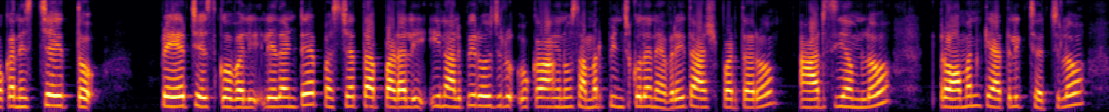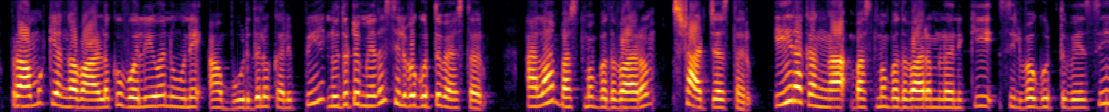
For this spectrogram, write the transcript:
ఒక నిశ్చయతో ప్రేయర్ చేసుకోవాలి లేదంటే పశ్చాత్తాపడాలి ఈ నలభై రోజులు ఒక నేను సమర్పించుకోవాలని ఎవరైతే ఆశపడతారో ఆర్సీఎంలో రోమన్ క్యాథలిక్ చర్చిలో ప్రాముఖ్యంగా వాళ్ళకు ఒలివ నూనె ఆ బూడిదలో కలిపి నుదుటి మీద సిలువ గుర్తు వేస్తారు. అలా భస్మ బుధవారం స్టార్ట్ చేస్తారు. ఈ రకంగా భస్మ బుధవారంలోనికి సిలువ గుర్తు వేసి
